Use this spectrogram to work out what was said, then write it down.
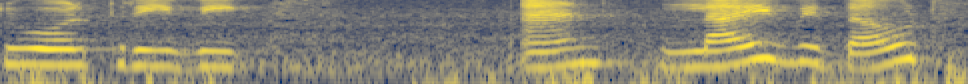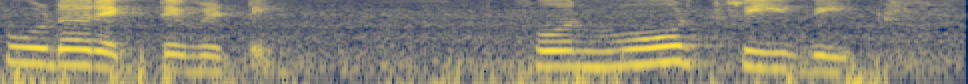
two or three weeks and lie without food or activity for more three weeks.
